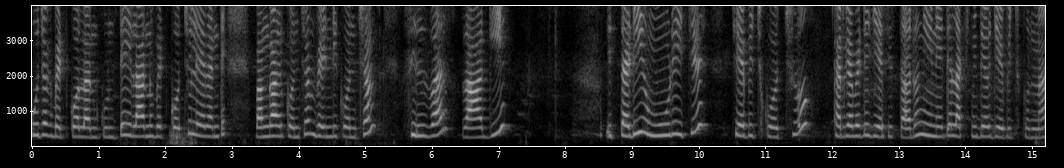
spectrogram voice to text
పూజకు పెట్టుకోవాలనుకుంటే ఇలాను పెట్టుకోవచ్చు. లేదంటే బంగారు కొంచెం వెండి కొంచెం సిల్వర్ రాగి ఇత్తడి మూడు ఇచ్చి చేపించుకోవచ్చు. కరగబెట్టి చేసిస్తారు. నేనైతే లక్ష్మీదేవి చేపించుకున్నా.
